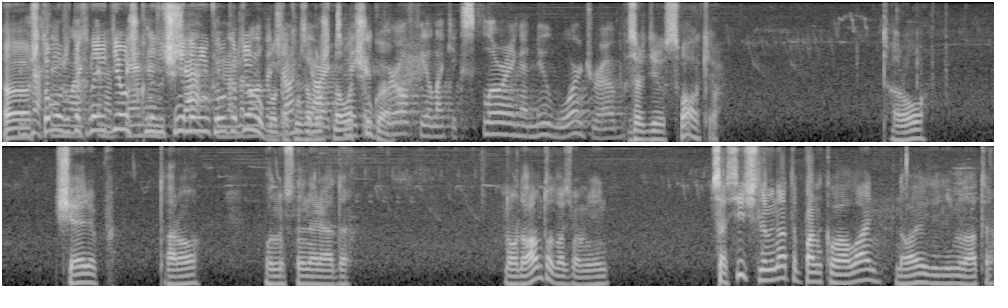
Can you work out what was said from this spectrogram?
А, что может вдохновить девушку на изучение новенького гардероба, как a лачуга посреди свалки? Таро. Череп. Таро. Бонусные наряды. Ну, давай тот возьмем. Сосич, иллюминаты, панковая лань. Давай иллюминаты.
